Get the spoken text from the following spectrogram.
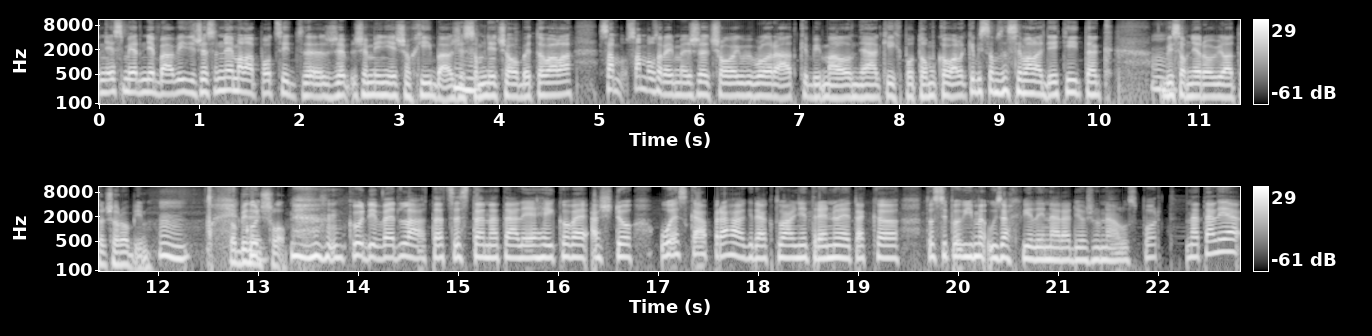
nesmierne baviť, že som nemala pocit, že, že mi niečo chýba, že mm-hmm. som niečo obetovala. Sam, samozrejme, že človek by bol rád, keby mal nejakých potomkov, ale keby som zase mala deti, tak mm. by som nerobila to, čo robím. Mm. To by Kud, nešlo. Kudy vedla ta cesta Natálie Hejkové až do USK Praha, kde aktuálně trénuje, tak eh, to si povíme už za chvíli na radiožurnálu Sport. Natália,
